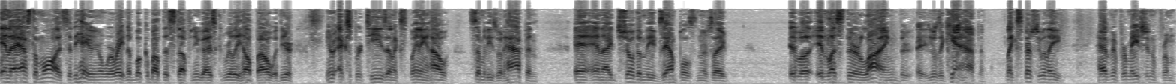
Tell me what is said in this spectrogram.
and I asked them all. I said, "Hey, you know, we're writing a book about this stuff, and you guys could really help out with your, you know, expertise on explaining how some of these would happen." And, and I'd show them the examples, and it's like, well, unless they're lying, they're, it usually can't happen. Like especially when they have information from,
